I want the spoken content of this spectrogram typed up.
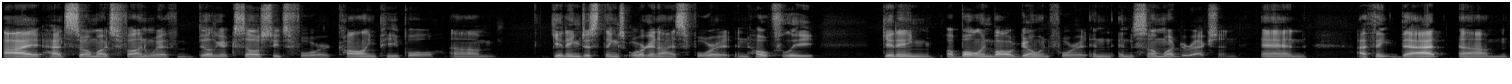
I had so much fun with building Excel sheets for, calling people, um, getting just things organized for it, and hopefully getting a bowling ball going for it in in somewhat direction. And I think that um,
